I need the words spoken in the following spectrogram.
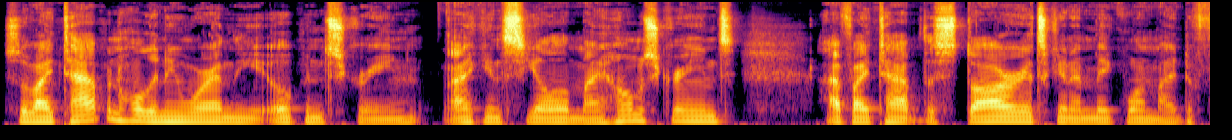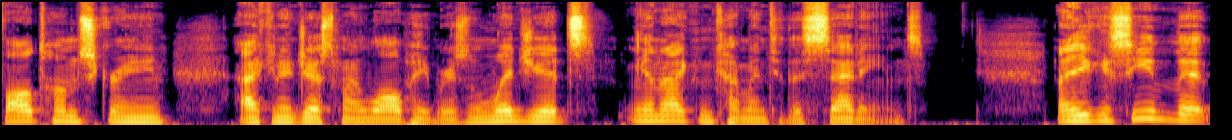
So if I tap and hold anywhere on the open screen, I can see all of my home screens. If I tap the star, it's going to make one my default home screen. I can adjust my wallpapers and widgets, and I can come into the settings. Now you can see that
